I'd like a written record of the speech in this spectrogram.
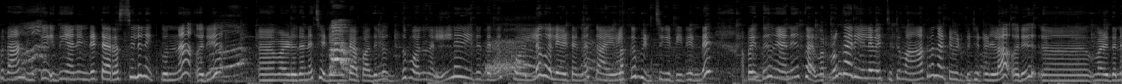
അപ്പോൾ ദാ നമുക്ക് ഇത് ഞാൻ എന്റെ ടെറസിൽ നിൽക്കുന്ന ഒരു വഴുതന ചെടിയാണ് കേട്ടോ. അപ്പോൾ അതിൽ ഇതുപോലെ നല്ല രീതിയിൽ തന്നെ കൊല്ല കൊലയായിട്ട് തന്നെ കായ്കളൊക്കെ പിടിച്ച് കിട്ടിയിട്ടുണ്ട്. അപ്പോൾ ഇത് ഞാൻ വെറും കരിയില വെച്ചിട്ട് മാത്രം നട്ടുപിടിപ്പിച്ചിട്ടുള്ള ഒരു വഴുതന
